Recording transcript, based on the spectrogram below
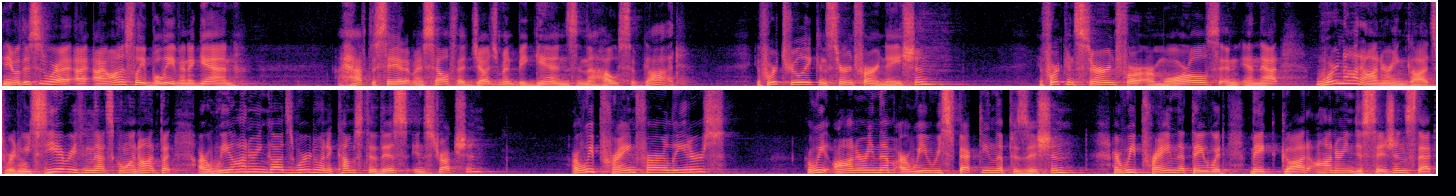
And you know, this is where I, I, honestly believe, and again, I have to say it myself, that judgment begins in the house of God. If we're truly concerned for our nation, if we're concerned for our morals and, and that, we're not honoring God's word. We see everything that's going on, but are we honoring God's word when it comes to this instruction? Are we praying for our leaders? Are we honoring them? Are we respecting the position? Are we praying that they would make God honoring decisions? That,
